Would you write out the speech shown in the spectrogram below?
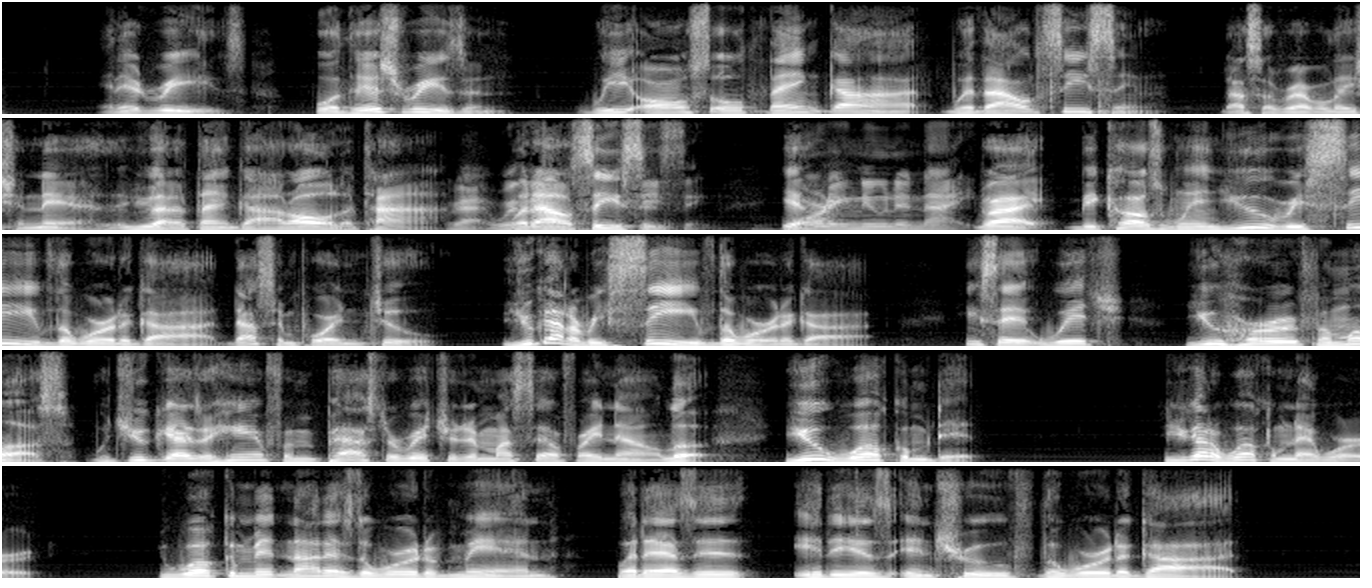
And it reads, For this reason we also thank God without ceasing. That's a revelation there. You got to thank God all the time Right. without, ceasing. Yeah. Morning, noon, and night. Right. Because when you receive the word of God, that's important too. You got to receive the word of God. He said, which you heard from us, which you guys are hearing from Pastor Richard and myself right now. Look, you welcomed it. You got to welcome that word. You welcomed it not as the word of men, but as it, it is in truth the word of God,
